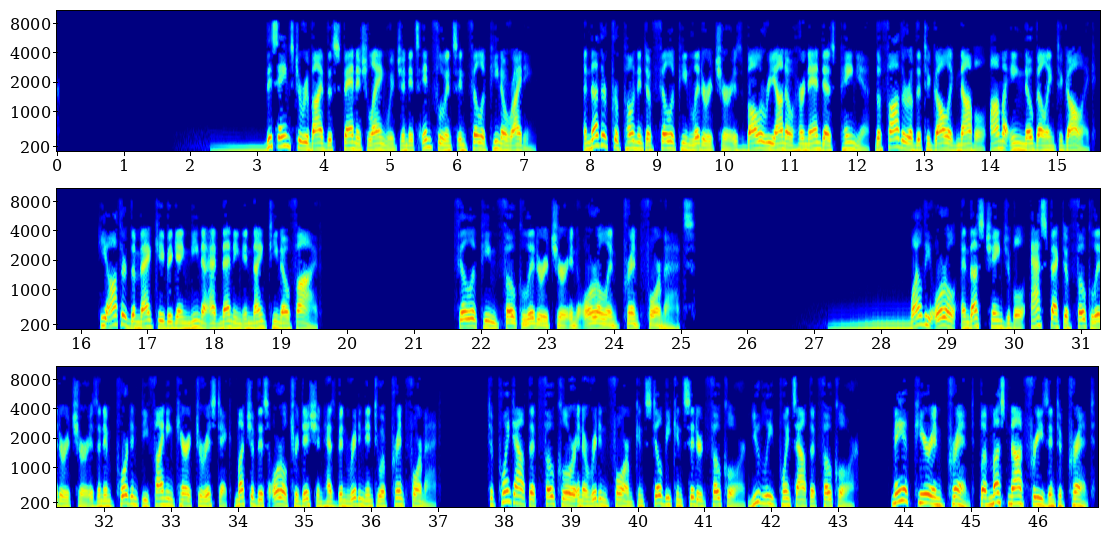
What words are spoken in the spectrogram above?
This aims to revive the Spanish language and its influence in Filipino writing. Another proponent of Philippine literature is Valeriano Hernandez Peña, the father of the Tagalog novel, Ama ng Nobelang Tagalog. He authored the Magkaibigang Nena at Neneng in 1905. Philippine folk literature in oral and print formats while the oral, and thus changeable, aspect of folk literature is an important defining characteristic, much of this oral tradition has been written into a print format. To point out that folklore in a written form can still be considered folklore, Utley points out that folklore may appear in print, but must not freeze into print.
